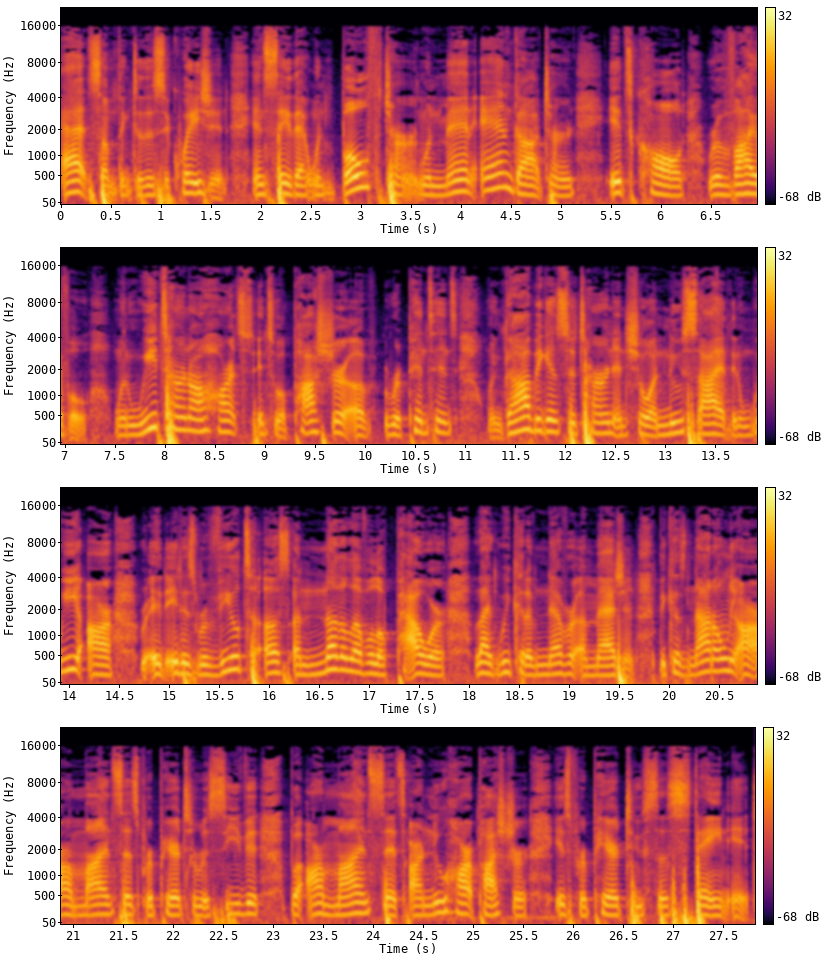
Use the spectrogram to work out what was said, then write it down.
add something to this equation and say that when both turn, when man and God turn, it's called revival. When we turn our hearts into a posture of repentance, when God begins to turn and show a new side, then we are, it, it is revealed to us another level of power like we could have never imagined. Because not only are our mindsets prepared to receive it, but our mindsets, our new heart posture is prepared to sustain it.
